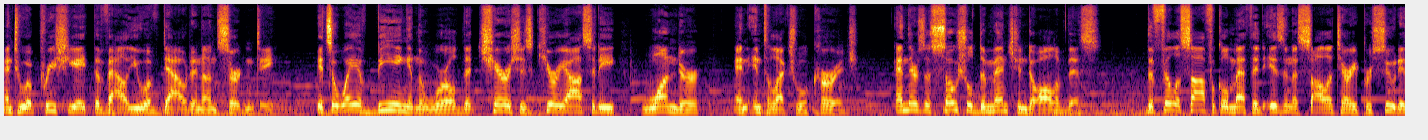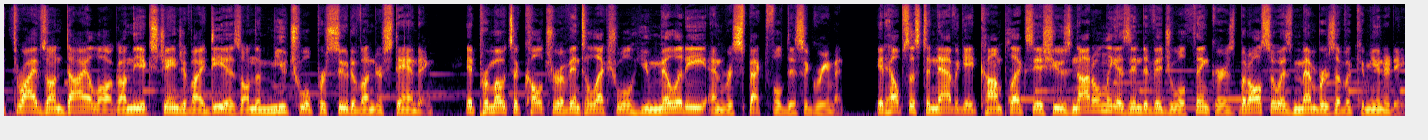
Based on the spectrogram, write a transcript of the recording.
and to appreciate the value of doubt and uncertainty. It's a way of being in the world that cherishes curiosity, wonder, and intellectual courage. And there's a social dimension to all of this. The philosophical method isn't a solitary pursuit, it thrives on dialogue, on the exchange of ideas, on the mutual pursuit of understanding. It promotes a culture of intellectual humility and respectful disagreement. It helps us to navigate complex issues not only as individual thinkers but also as members of a community.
